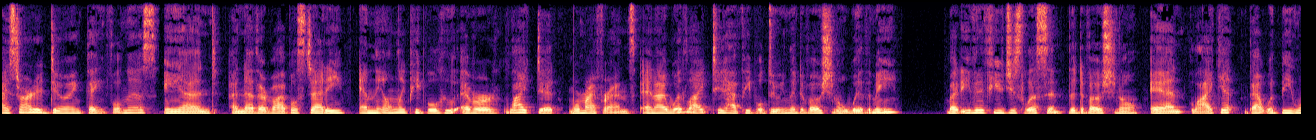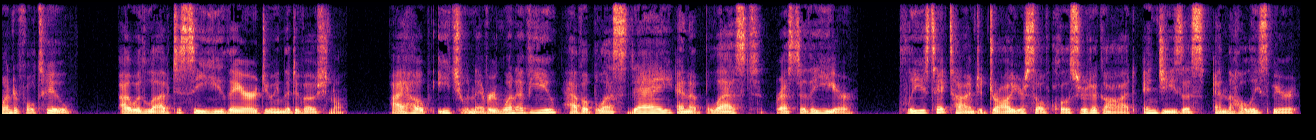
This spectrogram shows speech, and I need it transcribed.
I started doing thankfulness and another Bible study, and the only people who ever liked it were my friends. And I would like to have people doing the devotional with me. But even if you just listen the devotional and like it, that would be wonderful too. I would love to see you there doing the devotional. I hope each and every one of you have a blessed day and a blessed rest of the year. Please take time to draw yourself closer to God and Jesus and the Holy Spirit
